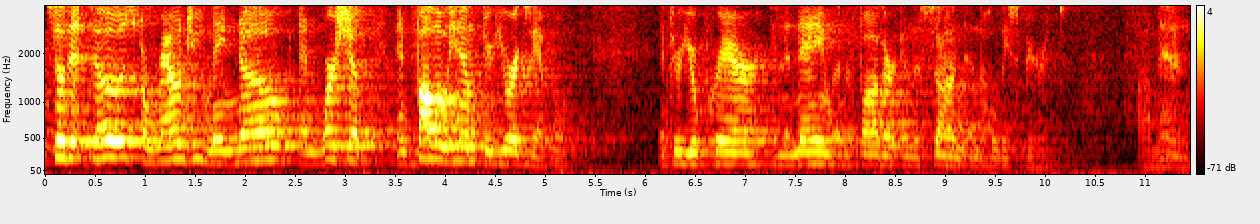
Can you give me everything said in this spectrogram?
so that those around you may know and worship and follow him through your example and through your prayer in the name of the Father and the Son and the Holy Spirit. Amen.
